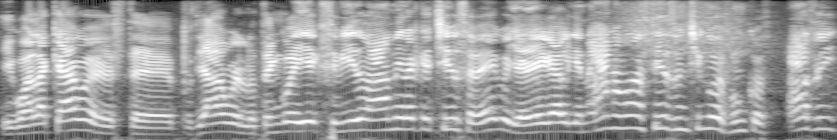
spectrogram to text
Igual acá, güey, este, pues ya, güey, lo tengo ahí exhibido. Ah, mira qué chido se ve, güey. Ya llega alguien, ah, no, sí, es un chingo de funcos. Ah, sí.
